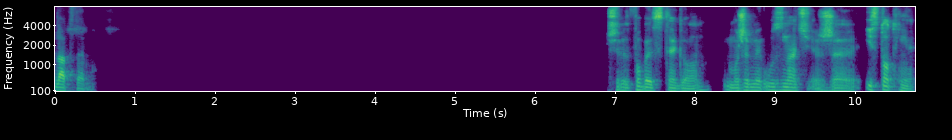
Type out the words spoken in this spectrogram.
lat temu. Czy wobec tego możemy uznać, że istotnie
